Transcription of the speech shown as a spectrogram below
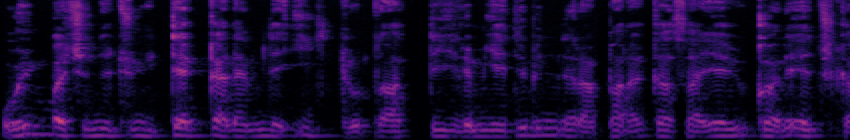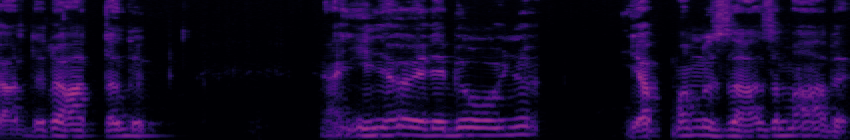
Oyun başında çünkü tek kalemde ilk turda attı 27 bin lira para kasaya yukarıya çıkardı. Rahatladık. Yani yine öyle bir oyunu yapmamız lazım abi.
